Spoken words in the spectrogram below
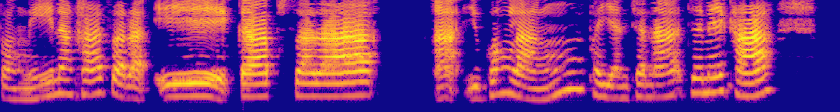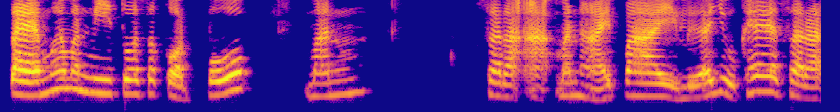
ฝั่งนี้นะคะ สระเอ กับสระอะอยู่ข้างหลังพยัญชนะใช่ไหมคะ แต่เมื่อมันมีตัวสะกดปุ๊บ มันสระอะมันหายไป เหลืออยู่แค่สระ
